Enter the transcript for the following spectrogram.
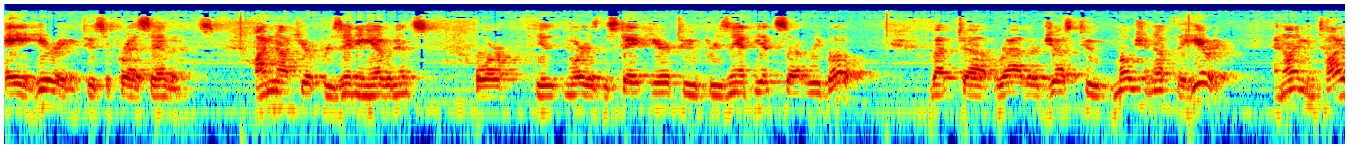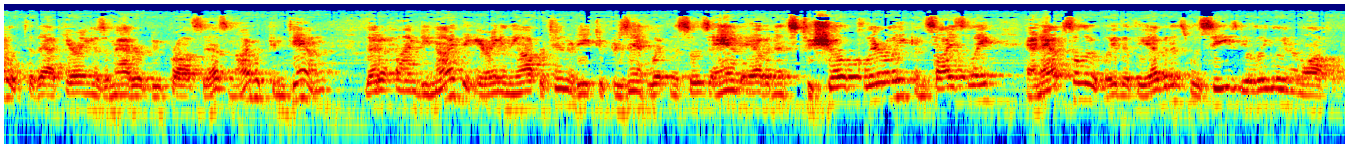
a hearing to suppress evidence. I'm not here presenting evidence, or nor is the state here to present its uh, rebuttal, but uh, rather just to motion up the hearing. And I'm entitled to that hearing as a matter of due process, and I would contend that if I'm denied the hearing and the opportunity to present witnesses and evidence to show clearly, concisely, and absolutely that the evidence was seized illegally and unlawfully,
